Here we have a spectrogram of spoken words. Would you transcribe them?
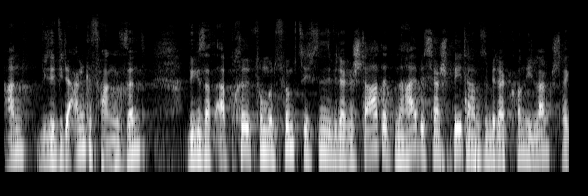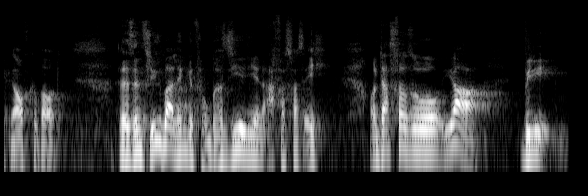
an, wie sie wieder angefangen sind. Wie gesagt, April 55 sind sie wieder gestartet. Ein halbes Jahr später haben sie mit der Conny Langstrecken aufgebaut. Da sind sie überall hingeflogen. Brasilien, ach, was weiß ich. Und das war so, ja, wie die,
